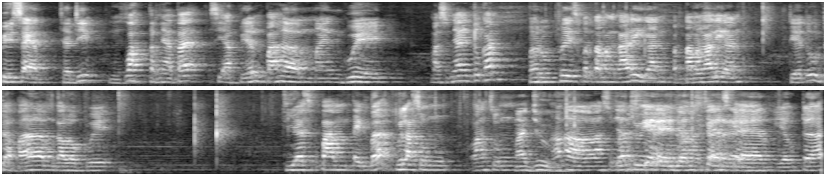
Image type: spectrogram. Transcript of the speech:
B set. Jadi, Yes. wah ternyata si Abrian paham main gue. Maksudnya itu kan baru freeze pertama kali kan, pertama Yes. kali kan. Dia tuh udah paham kalau gue dia spam tembak, gue langsung langsung Maju. Ah, ah, langsung scare, scare, scare. Ya udah,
